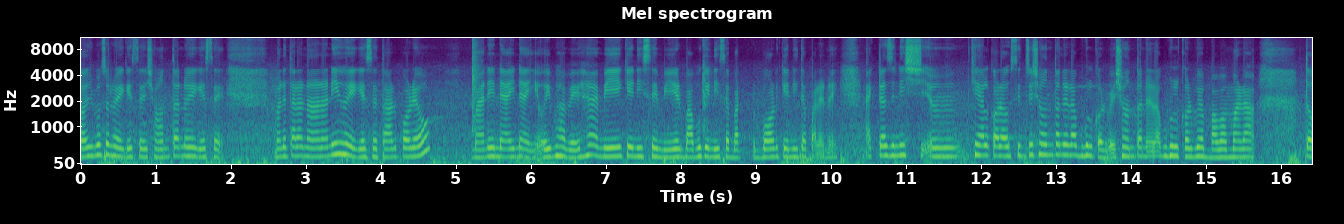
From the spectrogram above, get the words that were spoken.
দশ বছর হয়ে গেছে, সন্তান হয়ে গেছে মানে তারা নানানি হয়ে গেছে। তারপরেও মানে নেয় নাই, ওইভাবে। হ্যাঁ মেয়েকে নিছে, মেয়ের বাবুকে নিছে বাট বরকে নিতে পারে নাই। একটা জিনিস খেয়াল করা উচিত যে সন্তানেরা ভুল করবে। সন্তানেরা ভুল করবে, বাবা মারা তো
